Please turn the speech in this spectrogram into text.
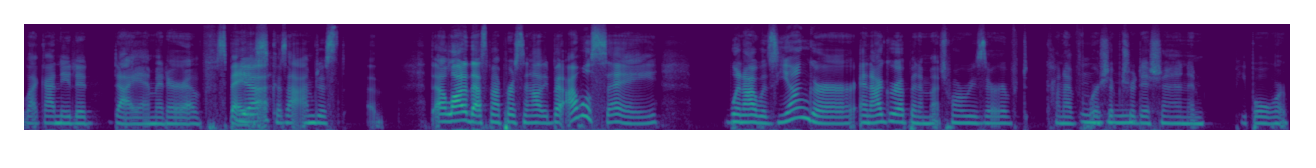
like i needed diameter of space Yeah. because i'm just a lot of that's my personality but i will say when i was younger and i grew up in a much more reserved kind of worship Mhm. tradition and people were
